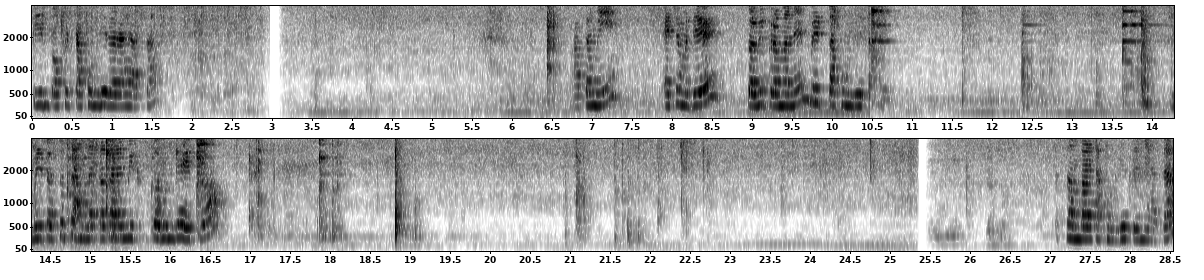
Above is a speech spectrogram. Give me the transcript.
तीन पॉकेट टाकून घेणार आहे आता. आता मी याच्यामध्ये चवीप्रमाणे मीठ टाकून घेत आहे. मीठ असं चांगल्या प्रकारे मिक्स करून घ्यायचं. संबार टाकून घेते मी आता.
